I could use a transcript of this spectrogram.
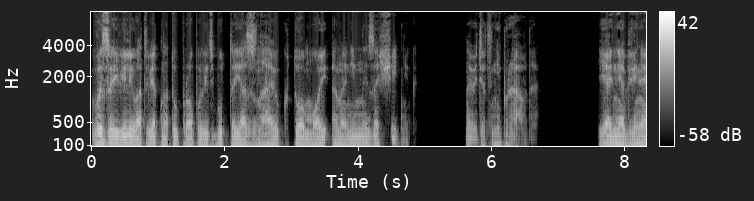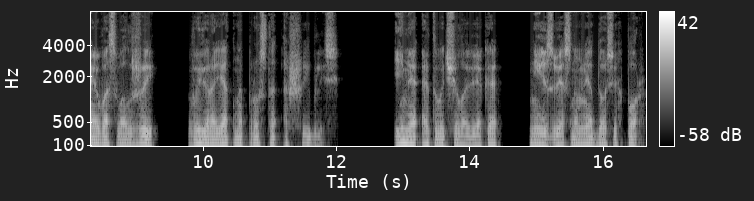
Вы заявили в ответ на ту проповедь, будто я знаю, кто мой анонимный защитник. Но ведь это неправда. Я не обвиняю вас во лжи, вы, вероятно, просто ошиблись. Имя этого человека неизвестно мне до сих пор.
